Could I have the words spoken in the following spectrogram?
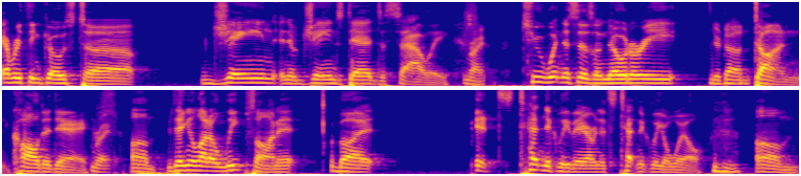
everything goes to Jane, and if Jane's dead, to Sally. right. Two witnesses, a notary, You're done. done. Call it a day. Right. Um, you're taking a lot of leaps on it, but it's technically there and it's technically a will. Mm-hmm. Um,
